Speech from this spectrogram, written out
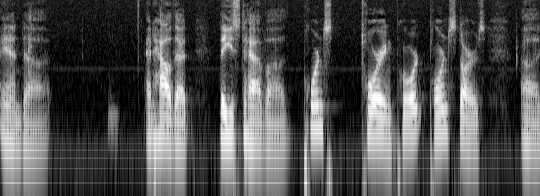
and uh, and how that they used to have uh, porn touring porn, porn stars. Uh,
